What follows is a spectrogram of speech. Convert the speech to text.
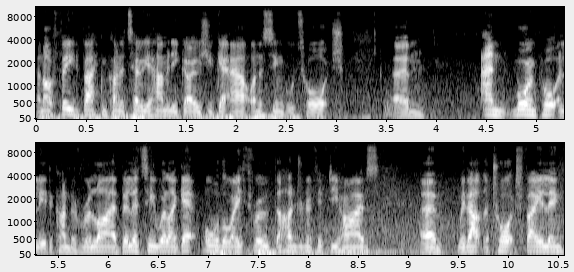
And I'll feed back and kind of tell you how many goes you get out on a single torch. Um, and more importantly, the kind of reliability. Will I get all the way through the 150 hives um, without the torch failing?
